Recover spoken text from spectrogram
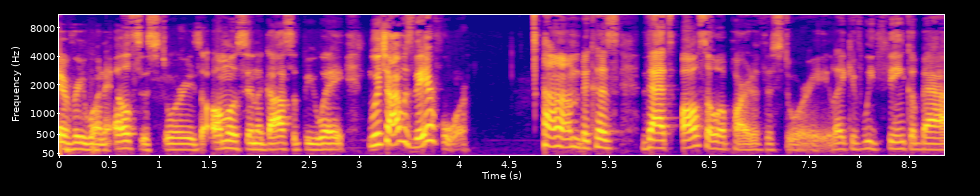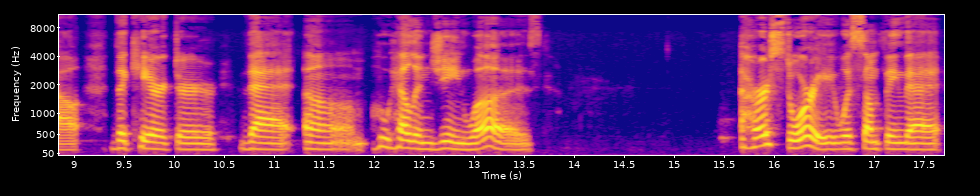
everyone else's stories, almost in a gossipy way, which I was there for um, because that's also a part of the story. Like if we think about the character that um, who Helen Jean was, her story was something that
